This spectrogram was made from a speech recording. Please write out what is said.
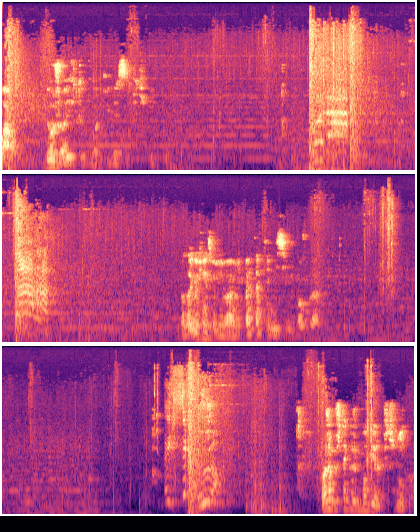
Wow, dużo ich tu było, kibysów przeciwników. No tego się nie spodziewałem, nie pamiętam tej misji w ogóle. Może przy tego już było wielu przeciwników,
